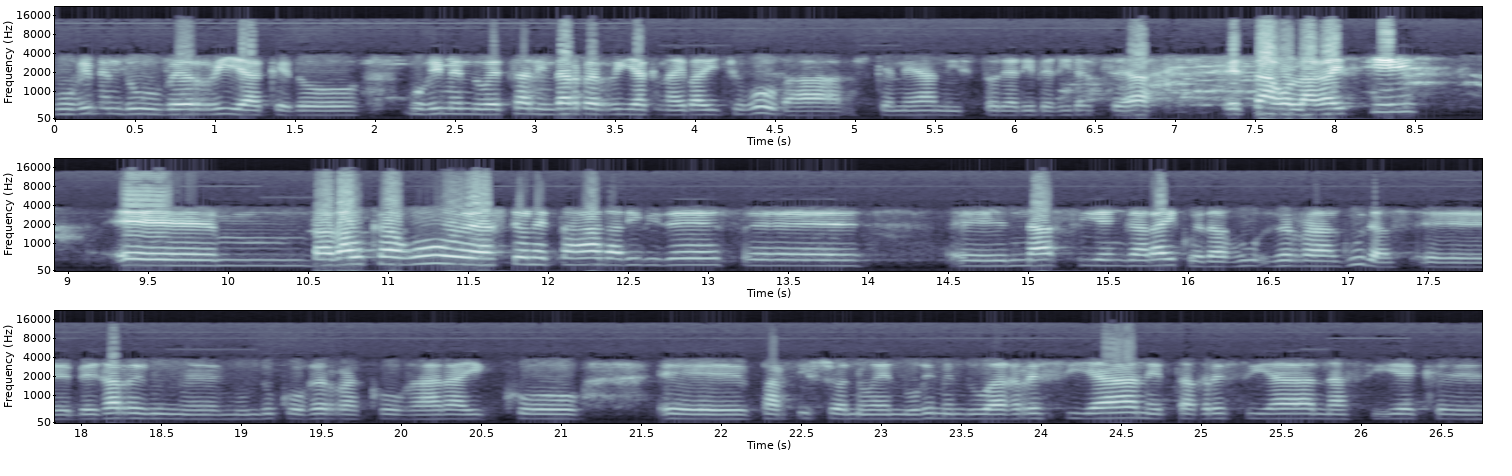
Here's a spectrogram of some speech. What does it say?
mugimendu berriak edo mugimenduetan indar berriak nahi baditugu, ba, azkenean historiari begiratzea ez dago lagaizki, E, badaukagu, e, aste honetan, adibidez, e, e, nazien garaiko, eta gu, gerra gudaz, e, begarren munduko gerrako garaiko e, partizua noen mugimendua Grezian, eta Grezia naziek e,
